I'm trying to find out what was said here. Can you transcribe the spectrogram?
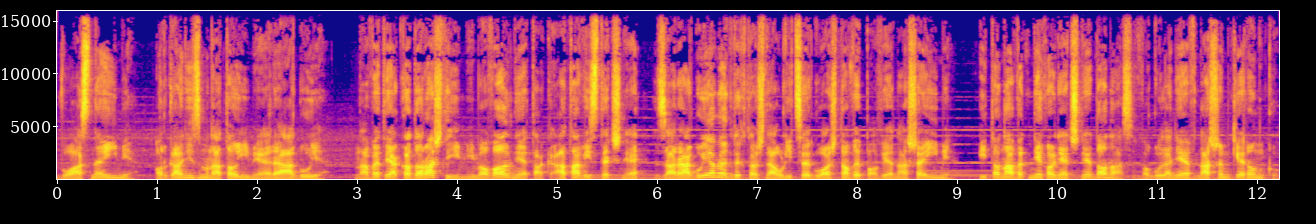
własne imię. Organizm na to imię reaguje. Nawet jako dorośli, mimowolnie, tak atawistycznie, zareagujemy, gdy ktoś na ulicy głośno wypowie nasze imię. I to nawet niekoniecznie do nas, w ogóle nie w naszym kierunku.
